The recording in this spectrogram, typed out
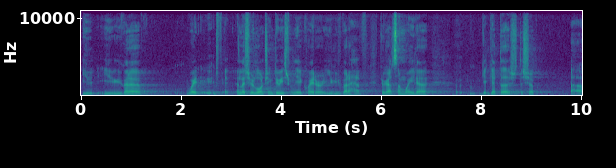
you, you, you've got to wait, unless you're launching due east from the equator, you, have got to have, figure out some way to get, get the, the ship uh,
